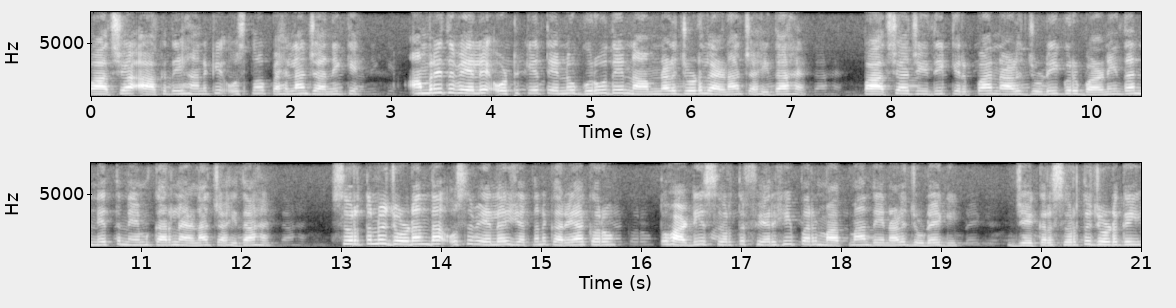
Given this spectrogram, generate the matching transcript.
ਪਾਤਸ਼ਾਹ ਆਖਦੇ ਹਨ ਕਿ ਉਸ ਤੋਂ ਪਹਿਲਾਂ ਜਾਣੀ ਕਿ ਅੰਮ੍ਰਿਤ ਵੇਲੇ ਉੱਠ ਕੇ ਤੈਨੂੰ ਗੁਰੂ ਦੇ ਨਾਮ ਨਾਲ ਜੁੜ ਲੈਣਾ ਚਾਹੀਦਾ ਹੈ। ਪਾਤਸ਼ਾਹ ਜੀ ਦੀ ਕਿਰਪਾ ਨਾਲ ਜੁੜੀ ਗੁਰਬਾਣੀ ਦਾ ਨਿਤਨੇਮ ਕਰ ਲੈਣਾ ਚਾਹੀਦਾ ਹੈ। ਸੁਰਤ ਨੂੰ ਜੋੜਨ ਦਾ ਉਸ ਵੇਲੇ ਯਤਨ ਕਰਿਆ ਕਰੋ। ਤੁਹਾਡੀ ਸੁਰਤ ਫਿਰ ਹੀ ਪਰਮਾਤਮਾ ਦੇ ਨਾਲ ਜੁੜੇਗੀ। ਜੇਕਰ ਸੁਰਤ ਜੁੜ ਗਈ,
